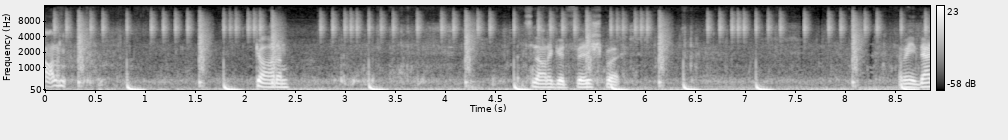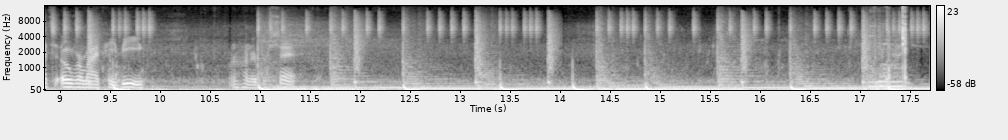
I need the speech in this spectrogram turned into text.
Got him. Got him. It's not a good fish, but I mean, that's over my PB 100%. Nice.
